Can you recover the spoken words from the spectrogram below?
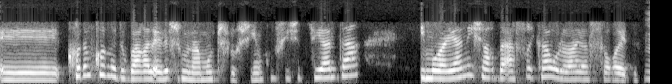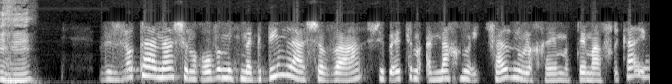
אה, קודם כל מדובר על 1830, כפי שציינת. אם הוא היה נשאר באפריקה, הוא לא היה שורד. Mm-hmm. וזו טענה של רוב המתנגדים להשבה, שבעצם אנחנו הצלנו לכם, אתם האפריקאים,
